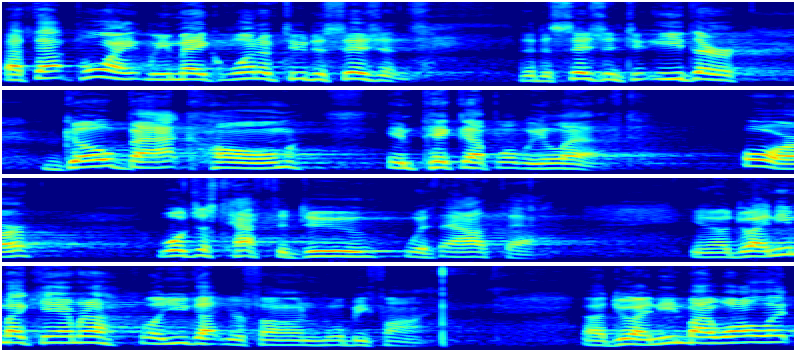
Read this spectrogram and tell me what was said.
At that point, we make one of two decisions the decision to either go back home and pick up what we left, or we'll just have to do without that. You know, do I need my camera? Well, you got your phone, we'll be fine. Uh, do I need my wallet?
